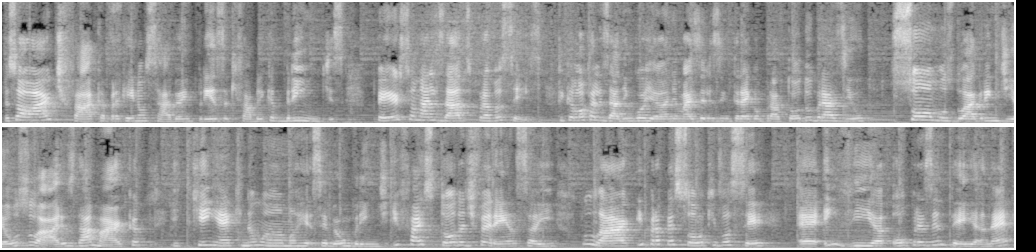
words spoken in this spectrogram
Pessoal, a Arte Faca, para quem não sabe, é uma empresa que fabrica brindes personalizados para vocês. Fica localizada em Goiânia, mas eles entregam para todo o Brasil. Somos do Agrindia usuários da marca e quem é que não ama receber um brinde e faz toda a diferença aí no lar e para a pessoa que você é, envia ou presenteia, né?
